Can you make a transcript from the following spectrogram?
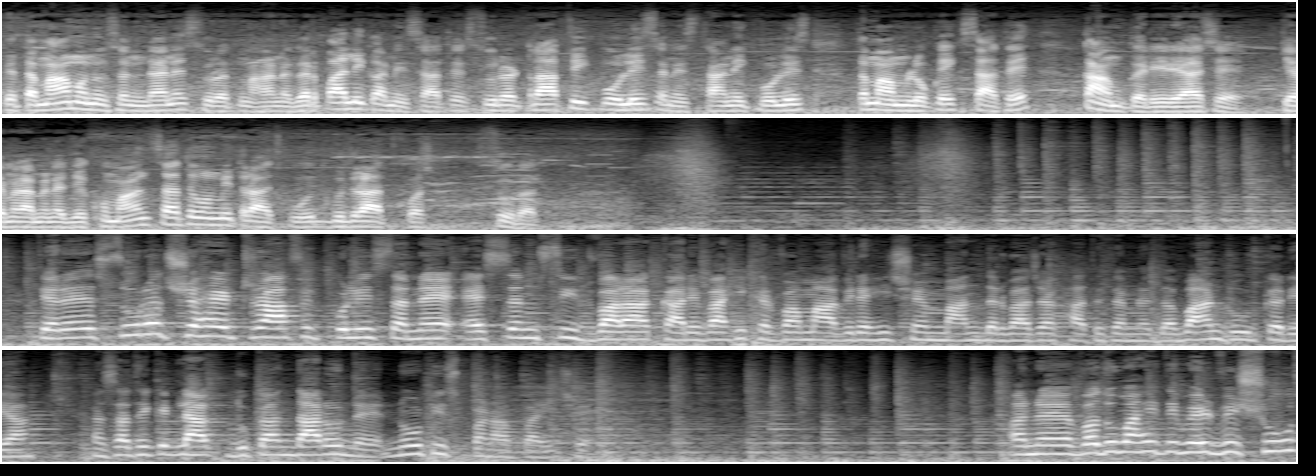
તે તમામ અનુસંધાને સુરત મહાનગરપાલિકાની સાથે સુરત ટ્રાફિક પોલીસ અને સ્થાનિક પોલીસ તમામ લોકો એક સાથે કામ કરી રહ્યા છે. કેમેરામેન અજય ખુમાન સાથે અમિત રાજપૂત, ગુજરાત ફર્સ્ટ સુરત. ત્યારે સુરત શહેર ટ્રાફિક પોલીસ અને એસએમસી દ્વારા કાર્યવાહી કરવામાં આવી રહી છે. માન દરવાજા ખાતે તેમણે દબાણ દૂર કર્યા. સાથે કેટલાક દુકાનદારોને નોટિસ પણ અપાઈ છે. અને વધુ માહિતી મેળવીશું.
